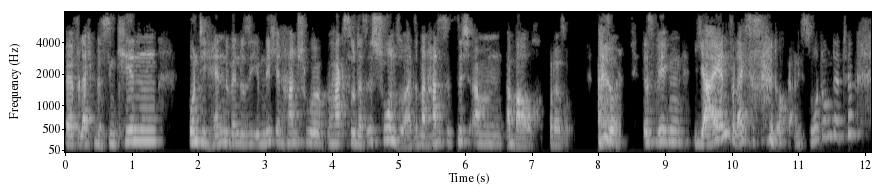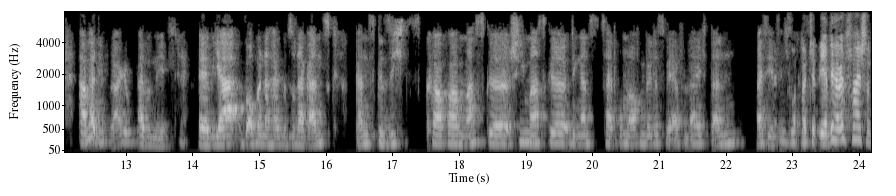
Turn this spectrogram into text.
äh, vielleicht ein bisschen Kinn und die Hände, wenn du sie eben nicht in Handschuhe packst, so das ist schon so. Also man hat es jetzt nicht am, am Bauch oder so. Also deswegen, jein, vielleicht ist er doch gar nicht so dumm, der Tipp. Aber die Frage, also nee, äh, ja, ob man dann halt mit so einer ganz, ganz Gesichtskörpermaske, Skimaske die ganze Zeit rumlaufen will, das wäre vielleicht dann Weiß ich jetzt nicht. Super Tipp. Ja, wir haben ja vorher schon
